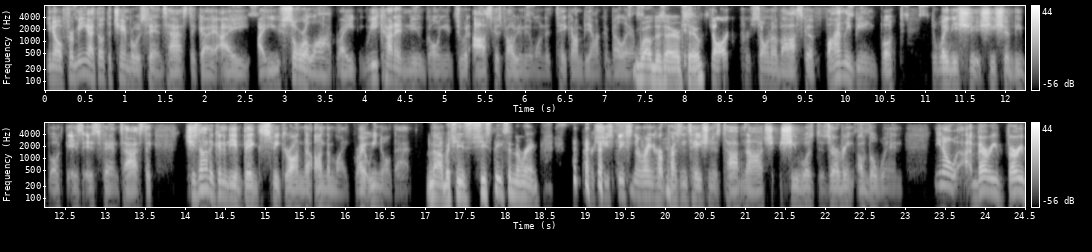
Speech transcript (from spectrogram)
You know, for me, I thought the chamber was fantastic. I I, I you saw a lot, right? We kind of knew going into it, Asuka's probably gonna be the one to take on Bianca Belair. Well deserved too. dark persona of Oscar finally being booked the way they should she should be booked is is fantastic. She's not going to be a big speaker on the on the mic, right? We know that. No, but she's she speaks in the ring. She speaks in the ring. Her presentation is top notch. She was deserving of the win. You know, uh, very very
